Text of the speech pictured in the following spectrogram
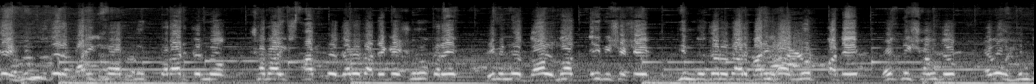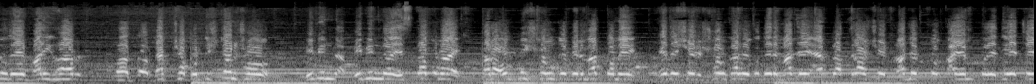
যে হিন্দুদের বাড়িঘর লুট করার জন্য সবাই ছাত্র জনতা থেকে শুরু করে বিভিন্ন দল, মত নির্বিশেষে হিন্দু জনতার বাড়িঘর লুটপাটে, অগ্নিসংযোগ এবং হিন্দুদের বাড়িঘর ব্যবসা প্রতিষ্ঠান সহ বিভিন্ন বিভিন্ন স্থাপনায় তারা অগ্নিসংযোগের মাধ্যমে এদেশের সংখ্যালঘুদের মাঝে একটা ত্রাসের রাজত্ব কায়েম করে দিয়েছে।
